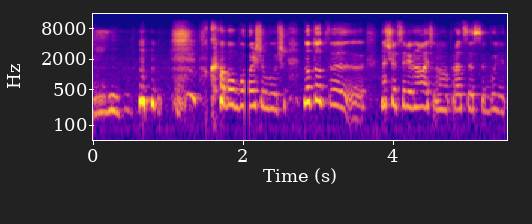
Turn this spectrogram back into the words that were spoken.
У кого больше лучше. Но тут э, насчет соревновательного процесса будет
